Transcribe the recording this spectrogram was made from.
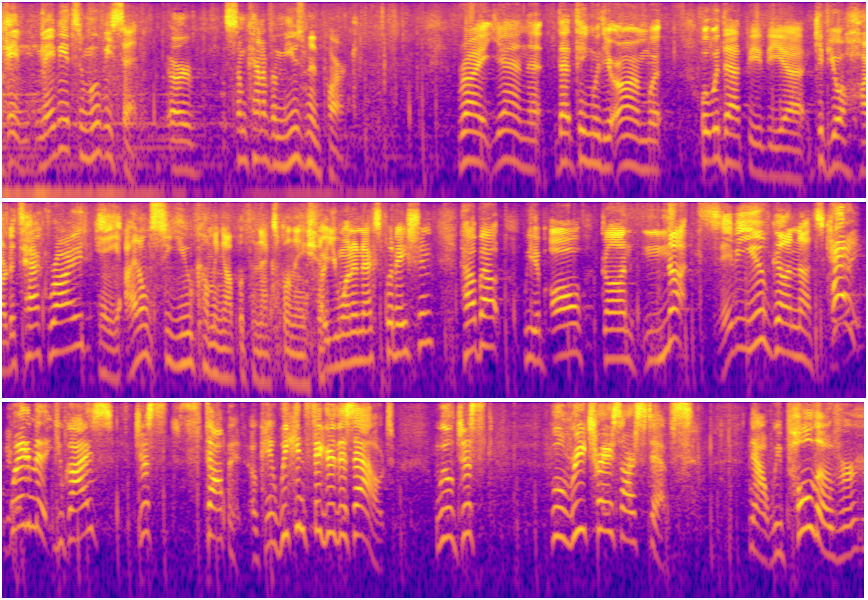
Okay, maybe it's a movie set or some kind of amusement park. Right, yeah, and that, that thing with your arm, what, what would that be? The uh, give you a heart attack ride? Hey, I don't see you coming up with an explanation. Oh, you want an explanation? How about we have all gone nuts? Maybe you've gone nuts. Hey, wait a minute, you guys. Just stop it, okay? We can figure this out. We'll just, we'll retrace our steps. Now, we pulled over.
